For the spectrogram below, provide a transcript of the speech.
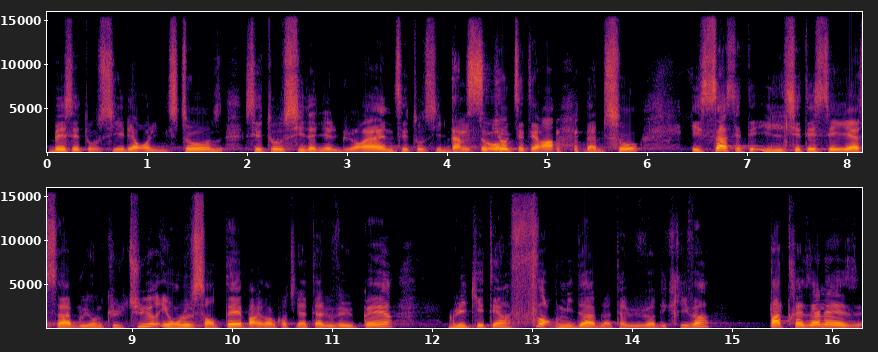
mais c'est aussi les Rolling Stones, c'est aussi Daniel Buren, c'est aussi le Damso. Tokyo, etc. Damso. Et ça, c'était, il s'est essayé à ça à Bouillon de Culture, et on le sentait, par exemple, quand il interviewait Huppert, lui qui était un formidable intervieweur d'écrivains, pas très à l'aise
